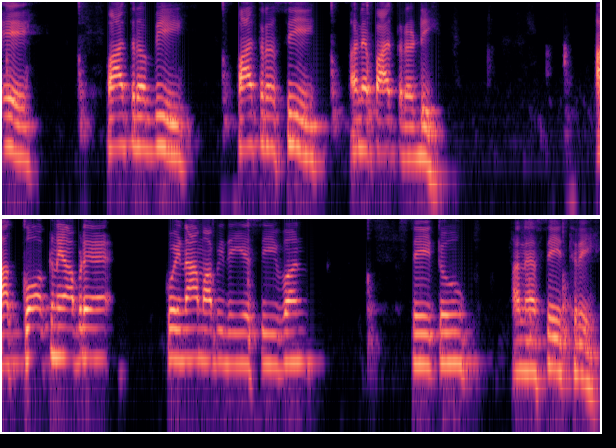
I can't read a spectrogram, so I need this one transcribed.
એ, પાત્ર બી, પાત્ર સી અને પાત્ર ડી. આ કોકને આપણે કોઈ નામ આપી દઈએ? સી વન, સી ટુ અને સી થ્રી.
